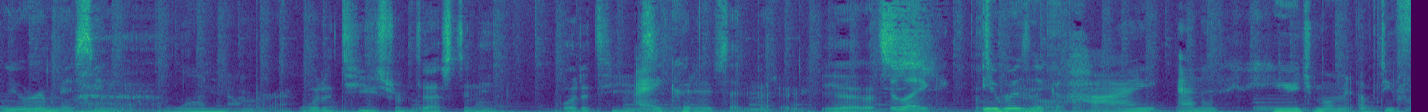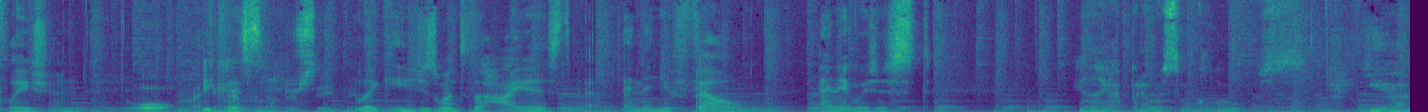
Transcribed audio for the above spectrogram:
We were missing one number. what a tease from Destiny. What a tease. I couldn't have said it better. yeah, that's Like that's it was like a high and a huge moment of deflation. Oh, I think that's because, an understatement. Like you just went to the highest and then you fell, and it was just you're like, "Ah, but it was so close. Yeah,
